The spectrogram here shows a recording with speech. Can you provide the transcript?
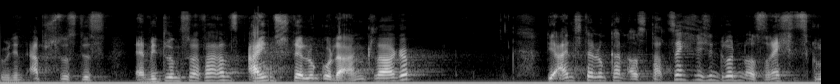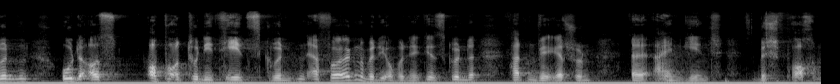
über den Abschluss des Ermittlungsverfahrens, Einstellung oder Anklage. Die Einstellung kann aus tatsächlichen Gründen, aus Rechtsgründen oder aus Opportunitätsgründen erfolgen. Über die Opportunitätsgründe hatten wir ja schon äh, eingehend besprochen.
